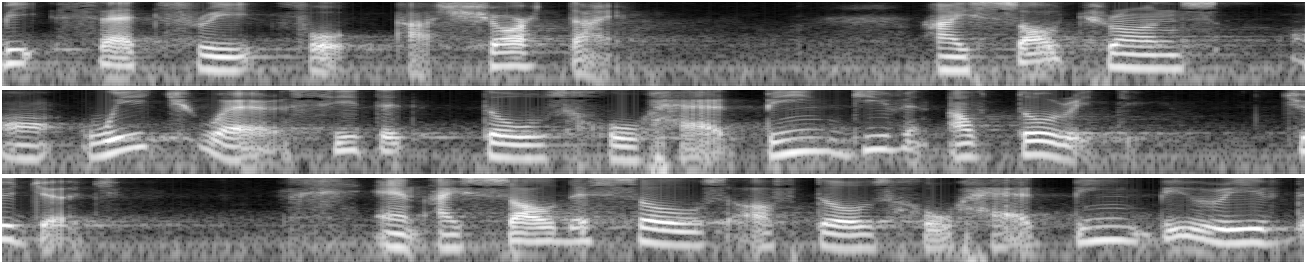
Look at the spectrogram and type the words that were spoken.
be set free for a short time. I saw thrones on which were seated those who had been given authority to judge. And I saw the souls of those who had been bereaved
